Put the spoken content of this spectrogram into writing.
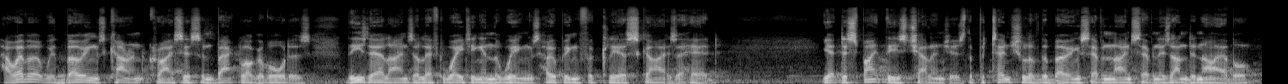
However, with Boeing's current crisis and backlog of orders, these airlines are left waiting in the wings, hoping for clear skies ahead. Yet despite these challenges, the potential of the Boeing 797 is undeniable.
